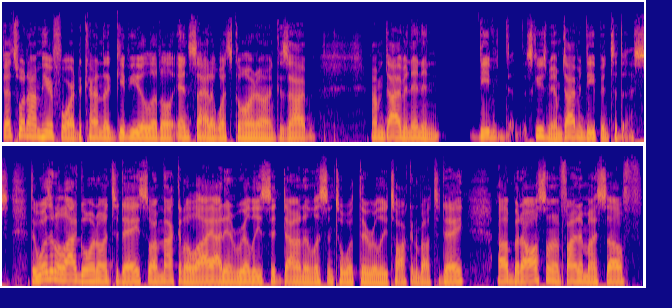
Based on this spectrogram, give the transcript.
that's what I'm here for to kind of give you a little insight of what's going on because I'm I'm diving in and deep, excuse me, I'm diving deep into this. There wasn't a lot going on today, so I'm not going to lie. I didn't really sit down and listen to what they're really talking about today. Um, but I also am finding myself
